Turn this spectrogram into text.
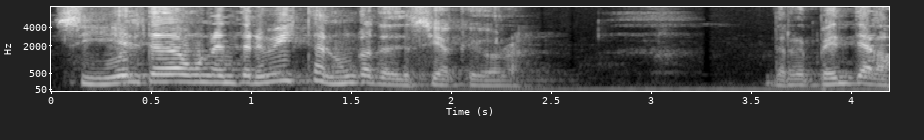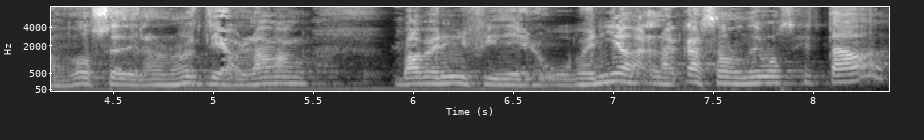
Si él te daba una entrevista, nunca te decía qué hora. De repente a las 12 de la noche hablaban, va a venir Fidel. O venía a la casa donde vos estabas,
